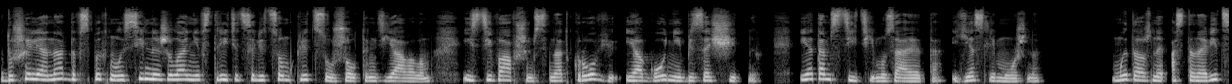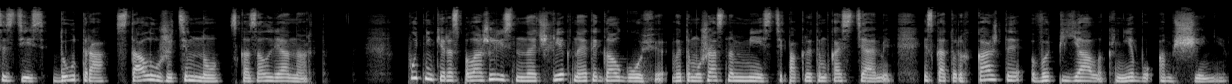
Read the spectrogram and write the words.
в душе Леонардо вспыхнуло сильное желание встретиться лицом к лицу с желтым дьяволом, издевавшимся над кровью и агонией беззащитных, и отомстить ему за это, если можно. «Мы должны остановиться здесь до утра, стало уже темно», — сказал Леонард. Путники расположились на ночлег на этой Голгофе, в этом ужасном месте, покрытом костями, из которых каждая вопияла к небу о мщении.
